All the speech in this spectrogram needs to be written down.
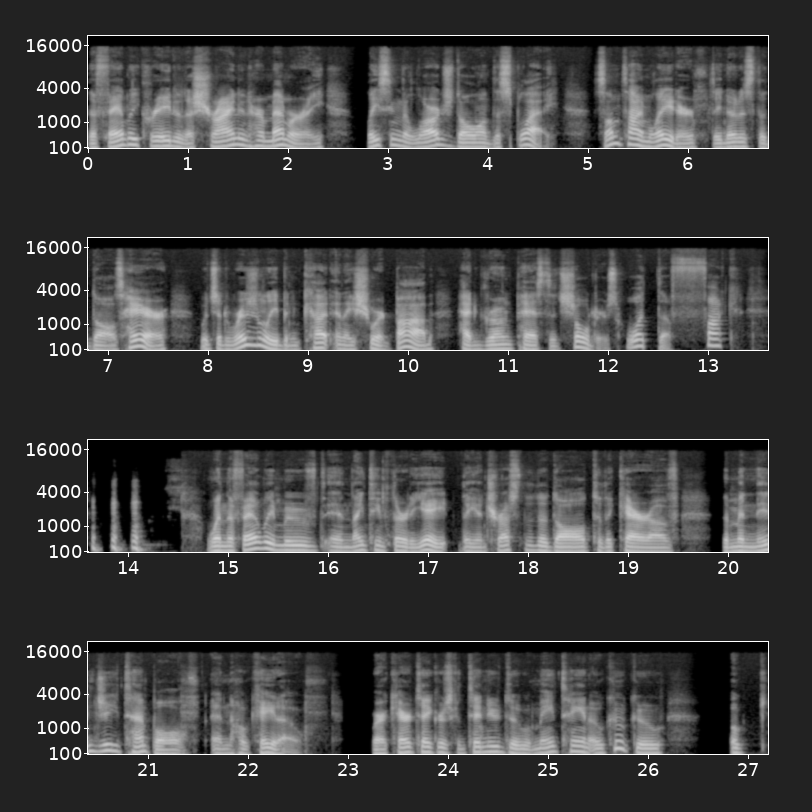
The family created a shrine in her memory, placing the large doll on display. Sometime later, they noticed the doll's hair, which had originally been cut in a short bob, had grown past its shoulders. What the fuck? when the family moved in 1938, they entrusted the doll to the care of the Mannenji Temple in Hokkaido, where caretakers continued to maintain Okuku, ok-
